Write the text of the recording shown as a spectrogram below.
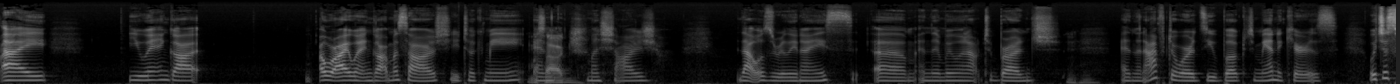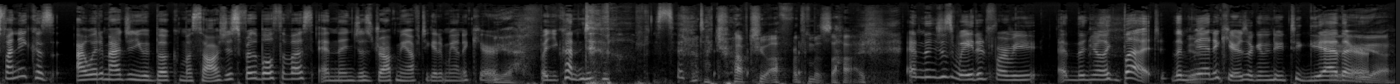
I, you went and got, or I went and got massage. You took me and- Massage. massage. That was really nice. Um, and then we went out to brunch, Mm-hmm. and then afterwards you booked manicures, which is funny because I would imagine you would book massages for the both of us and then just drop me off to get a manicure. Yeah. But you kind of did I dropped you off for the massage. and then just waited for me, and then you're like, "But the Yeah. manicures are gonna do together." Yeah.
